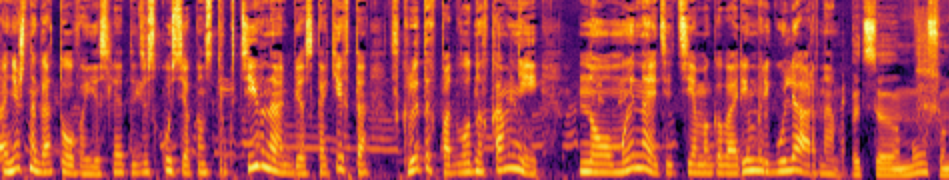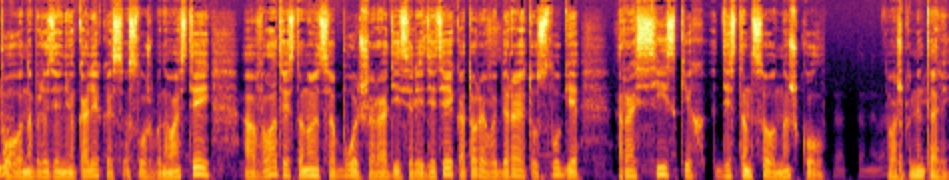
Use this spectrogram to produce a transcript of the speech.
Конечно, готова, если эта дискуссия конструктивна, без каких-то скрытых подводных камней. Но мы на эти темы говорим регулярно. По наблюдению коллег из службы новостей, в Латвии становится больше родителей и детей, которые выбирают услуги российских дистанционных школ. Ваш комментарий.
